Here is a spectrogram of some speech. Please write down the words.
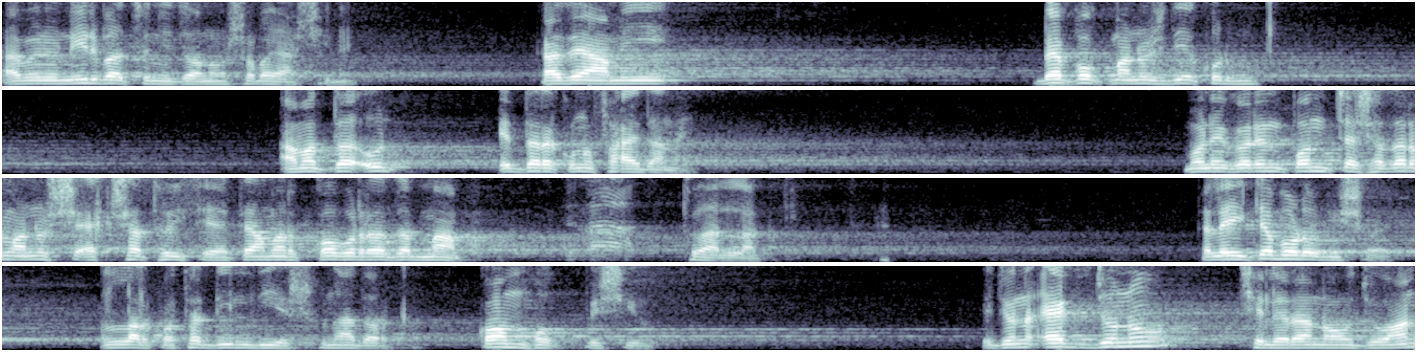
আমি কোনো নির্বাচনী জনসভায় আসি নাই। কাজে আমি ব্যাপক মানুষ দিয়ে করব কি? আমার তো এর দ্বারা কোনো ফায়দা নাই। মনে করেন পঞ্চাশ হাজার মানুষ একসাথ হয়েছে এতে আমার কবর রাজার মাপ তো আল্লাহ তাহলে এইটা বড় বিষয়। আল্লাহর কথা দিল দিয়ে শোনা দরকার, কম হোক, বেশি হোক। এই জন্য একজনও ছেলেরা নজওয়ান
